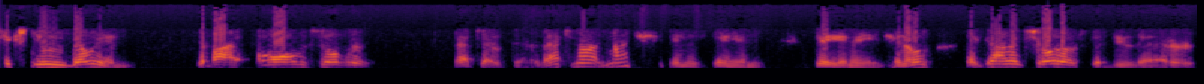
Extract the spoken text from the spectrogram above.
16 billion to buy all the silver that's out there. That's not much in this day and day and age. You know, like like Soros could do that, or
